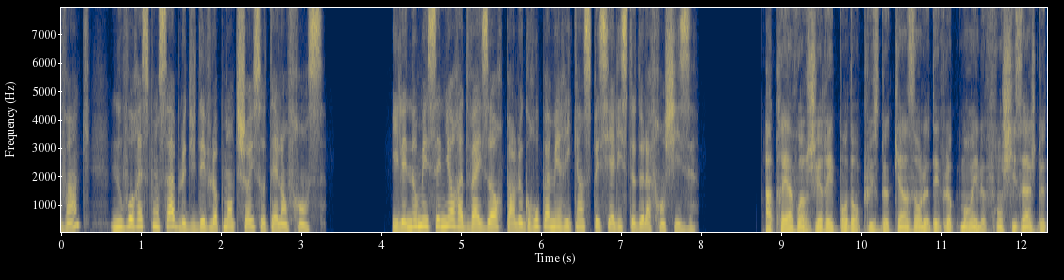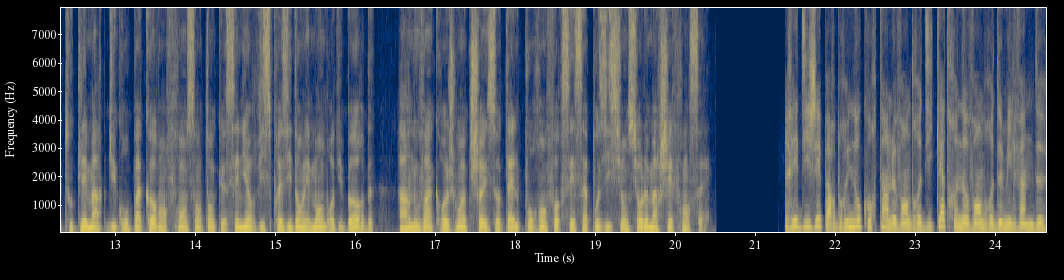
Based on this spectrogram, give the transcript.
Vinck, nouveau responsable du développement Choice Hotel en France. Il est nommé Senior Advisor par le groupe américain spécialiste de la franchise. Après avoir géré pendant plus de 15 ans le développement et le franchisage de toutes les marques du groupe Accor en France en tant que senior vice-président et membre du board, Arnaud Vinck rejoint Choice Hotel pour renforcer sa position sur le marché français. Rédigé par Bruno Courtin le vendredi 4 novembre 2022.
